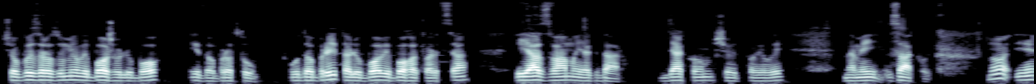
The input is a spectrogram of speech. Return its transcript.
щоб ви зрозуміли Божу любов і доброту у добрі та любові Бога Творця, і я з вами як дар. Дякую вам, що відповіли на мій заклик. Ну і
